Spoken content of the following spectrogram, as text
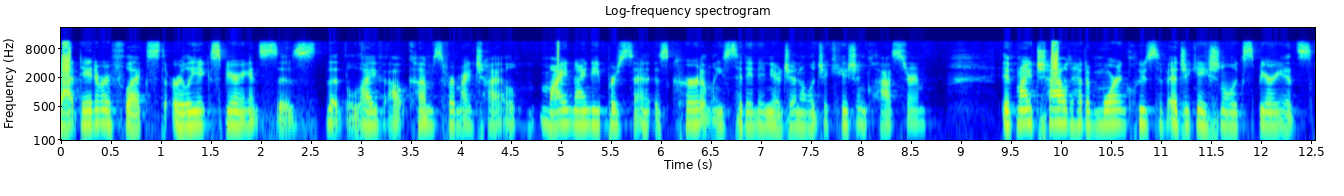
That data reflects the early experiences, that the life outcomes for my child. My 90% is currently sitting in your general education classroom. If my child had a more inclusive educational experience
